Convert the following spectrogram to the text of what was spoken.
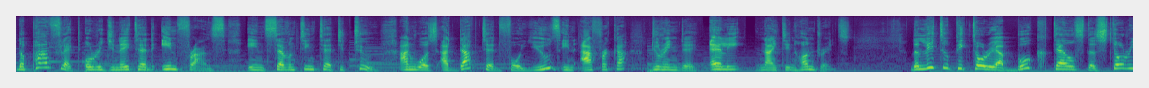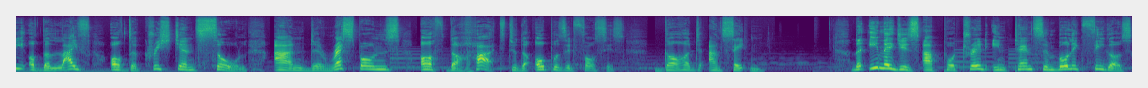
The pamphlet originated in France in 1732 and was adapted for use in Africa during the early 1900s. The Little Pictorial book tells the story of the life of the Christian soul and the response of the heart to the opposite forces, God and Satan. The images are portrayed in 10 symbolic figures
